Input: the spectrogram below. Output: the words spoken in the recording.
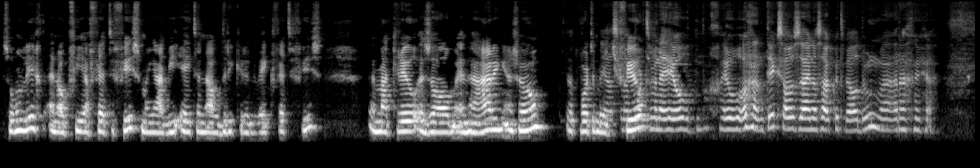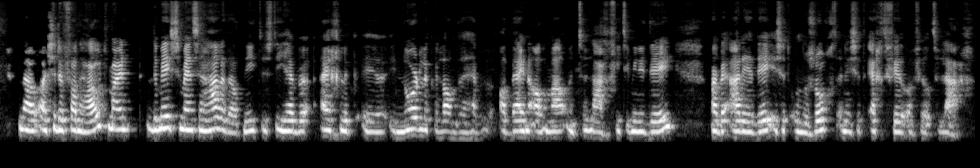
zonlicht en ook via vette vis. Maar ja, wie eet er nou drie keer in de week vette vis? En makreel en zalm en haring en zo. Dat wordt een beetje veel. Als mijn portemonnee heel, heel dik zou zijn, dan zou ik het wel doen. Maar ja. Nou, als je ervan houdt, maar de meeste mensen halen dat niet. Dus die hebben eigenlijk eh, in noordelijke landen hebben al bijna allemaal een te laag vitamine D. Maar bij ADHD is het onderzocht en is het echt veel en veel te laag.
